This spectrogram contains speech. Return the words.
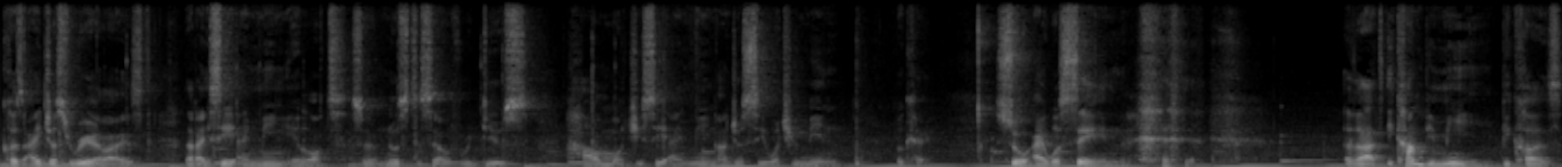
because I just realized that I say I mean a lot. So, note to self reduce how much you say I mean and just say what you mean. Okay. So, I was saying that it can't be me because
